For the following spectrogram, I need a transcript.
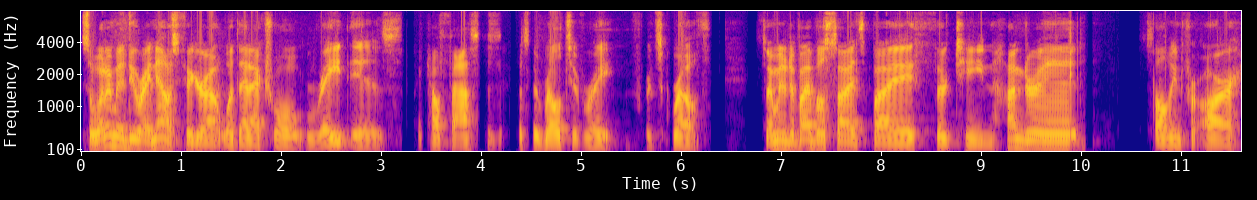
So what I'm going to do right now is figure out what that actual rate is. Like how fast is it? What's the relative rate for its growth? So I'm going to divide both sides by 1,300, solving for R.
